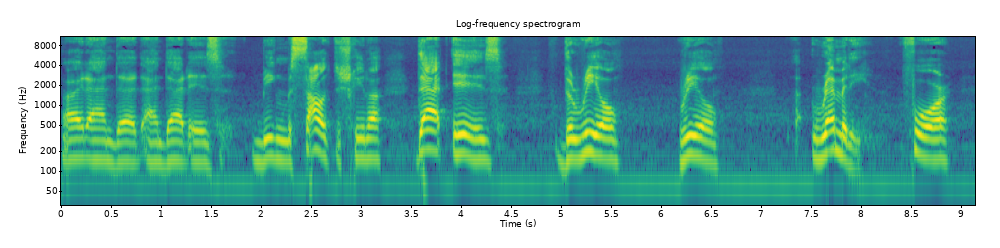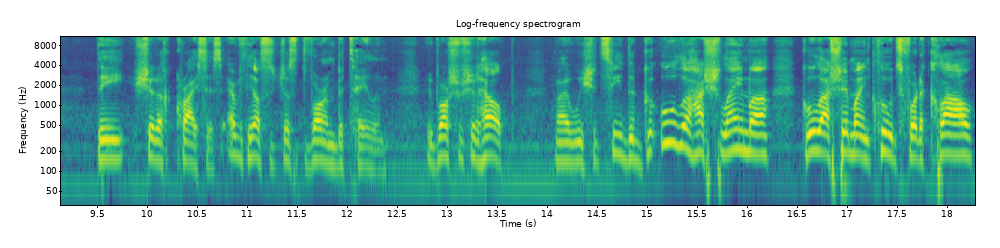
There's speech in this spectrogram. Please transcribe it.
right? And, uh, and that is being Masalik the Shekhinah. That is the real, real remedy for the Shidduch crisis. Everything else is just Dvarim Betalim. We should help. Right, we should see the Geula Hashlema. Geula Hashlema includes for the Klal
